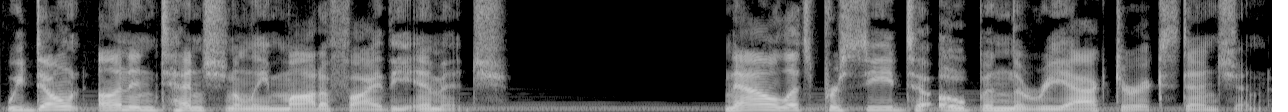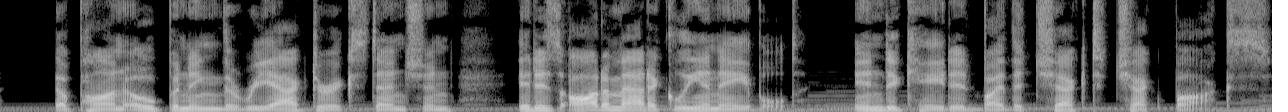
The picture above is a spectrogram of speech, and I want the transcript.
we don't unintentionally modify the image. Now let's proceed to open the reactor extension. Upon opening the reactor extension, it is automatically enabled, indicated by the checked checkbox.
